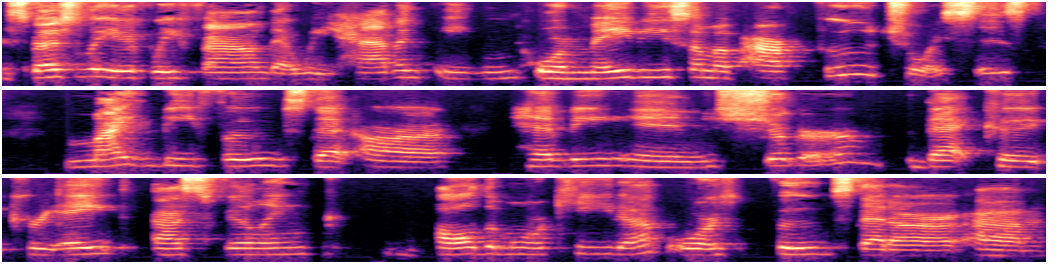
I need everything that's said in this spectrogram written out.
especially if we found that we haven't eaten, or maybe some of our food choices might be foods that are heavy in sugar that could create us feeling all the more keyed up, or foods that are um,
